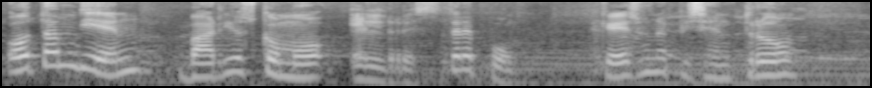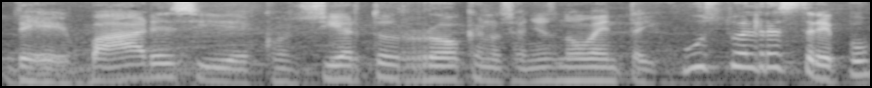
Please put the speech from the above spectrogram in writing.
O también barrios como El Restrepo, que es un epicentro de bares y de conciertos rock en los años 90 y justo El Restrepo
